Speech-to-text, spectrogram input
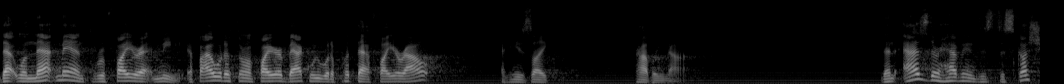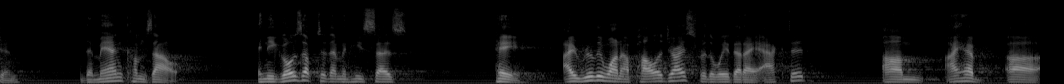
that when that man threw fire at me, if I would have thrown fire back, we would have put that fire out? And he's like, Probably not. Then, as they're having this discussion, the man comes out and he goes up to them and he says, Hey, I really want to apologize for the way that I acted. Um, I have uh,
